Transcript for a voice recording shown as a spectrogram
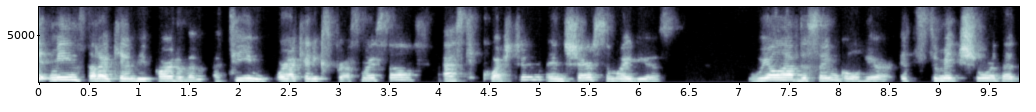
it means that I can be part of a, a team where I can express myself, ask a question, and share some ideas. We all have the same goal here. It's to make sure that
